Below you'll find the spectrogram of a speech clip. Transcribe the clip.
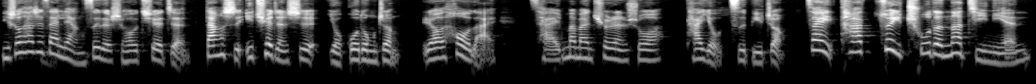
你说他是在两岁的时候确诊，当时一确诊是有过动症，然后后来才慢慢确认说他有自闭症。在他最初的那几年，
